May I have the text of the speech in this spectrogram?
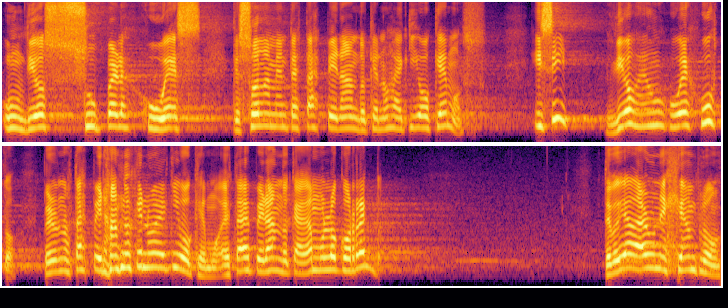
un Dios súper juez que solamente está esperando que nos equivoquemos. Y sí, Dios es un juez justo, pero no está esperando que nos equivoquemos, está esperando que hagamos lo correcto. Te voy a dar un ejemplo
